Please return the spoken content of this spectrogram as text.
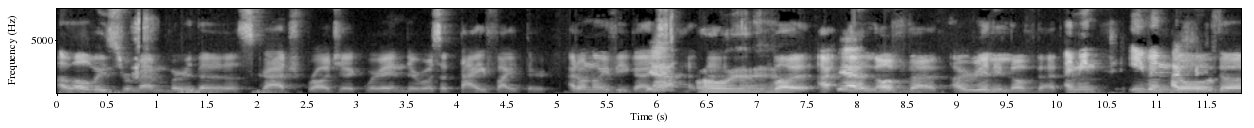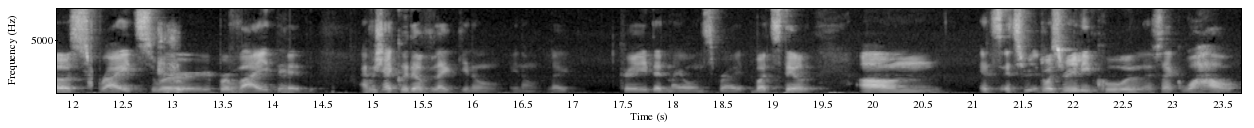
I'll always remember the Scratch project wherein there was a TIE fighter. I don't know if you guys Yeah. had that. Oh yeah, yeah. But I, Yeah. I love that. I really love that. I mean, even though think- the sprites were provided, I wish I could have like you know you know like created my own sprite. But still, um, it's it's it was really cool. It's like wow,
